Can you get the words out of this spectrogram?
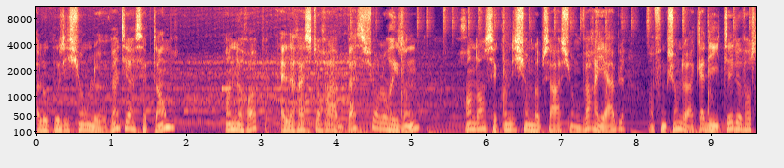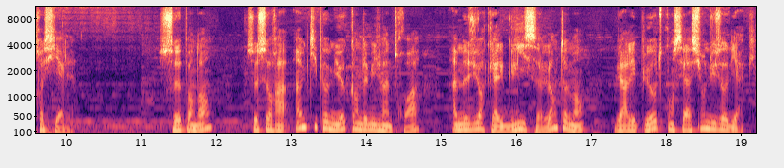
à l'opposition le 21 septembre. En Europe, elle restera basse sur l'horizon, rendant ses conditions d'observation variables en fonction de la qualité de votre ciel. Cependant, ce sera un petit peu mieux qu'en 2023 à mesure qu'elle glisse lentement vers les plus hautes constellations du zodiaque.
